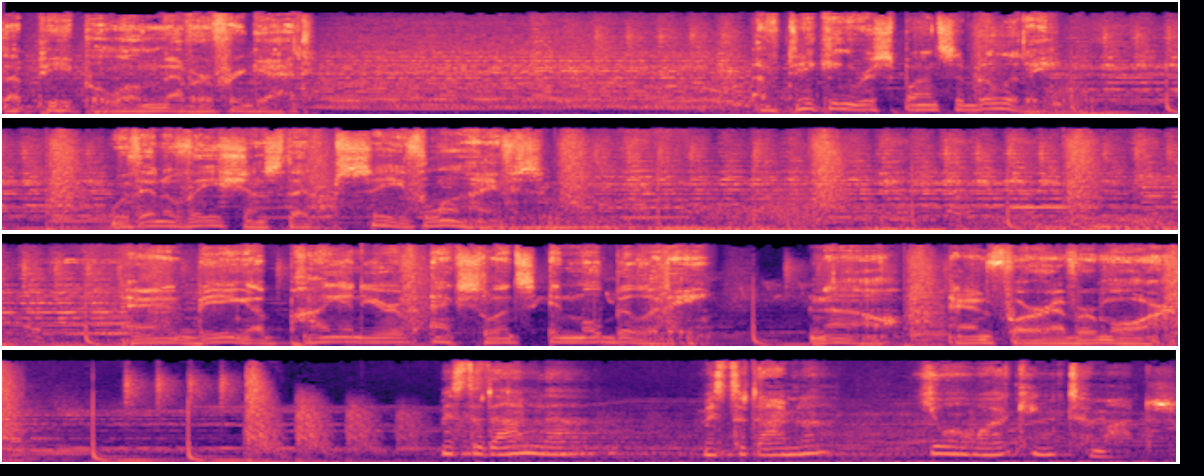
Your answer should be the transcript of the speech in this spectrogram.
that people will never forget. of taking responsibility with innovations that save lives. being a pioneer of excellence in mobility, now and forevermore. Mr. Daimler, Mr. Daimler, you are working too much.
